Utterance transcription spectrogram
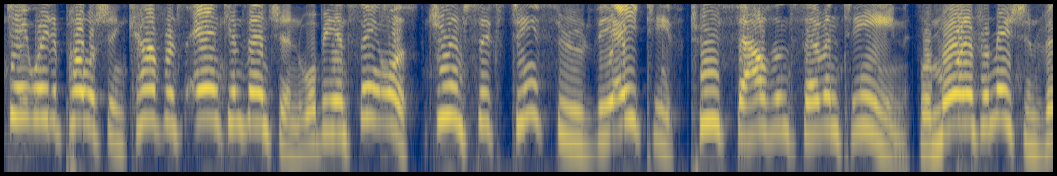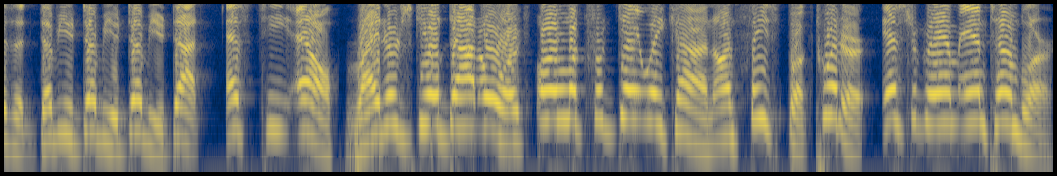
Gateway to Publishing Conference and Convention will be in St. Louis, June 16th through the 18th, 2017. For more information, visit www.stlwritersguild.org or look for GatewayCon on Facebook, Twitter, Instagram, and Tumblr.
